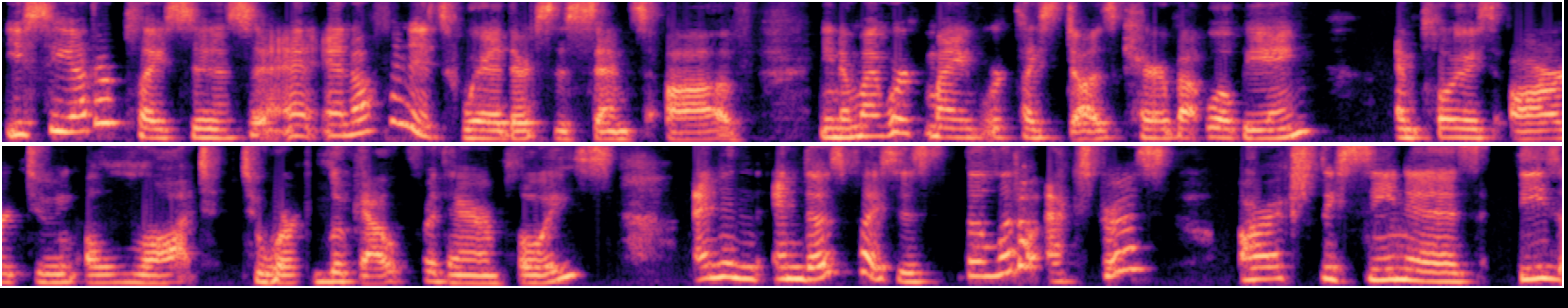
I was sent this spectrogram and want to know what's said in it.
You see other places, and, and often it's where there's a sense of, you know, my work, my workplace does care about well-being, employees are doing a lot to work look out for their employees and in, in those places the little extras are actually seen as these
